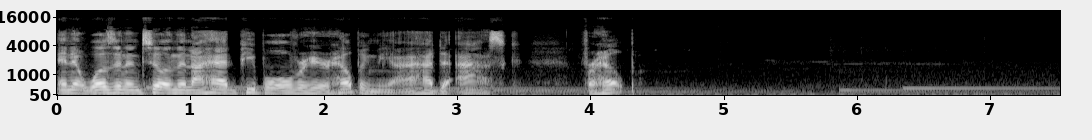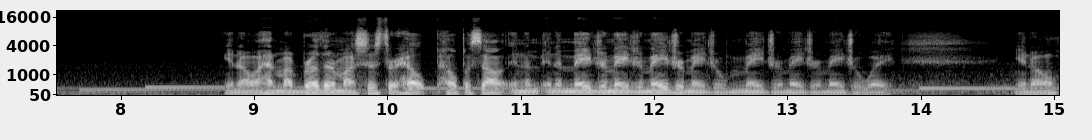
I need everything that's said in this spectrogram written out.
And it wasn't until and then I had people over here helping me. I had to ask for help You know, I had my brother and my sister help help us out in a, in a major, major, major, major, major, major, major way. You know,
